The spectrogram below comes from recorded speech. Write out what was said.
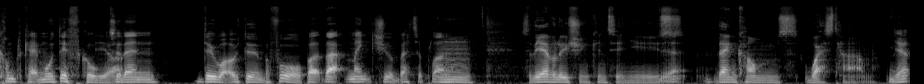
complicated, more difficult Yeah. to then do what I was doing before, but that makes you a better player. Mm. So the evolution continues. Yeah. Then comes West Ham. Yeah.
